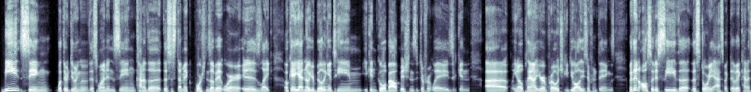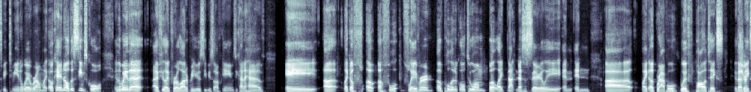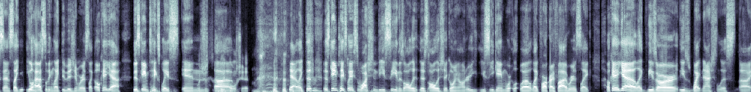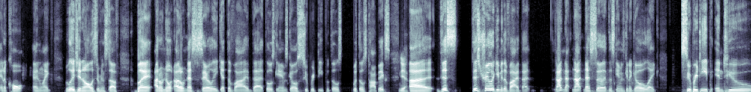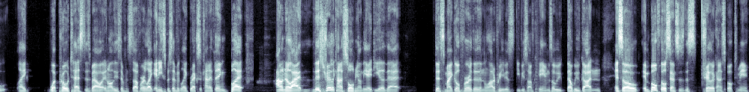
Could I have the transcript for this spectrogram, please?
Me seeing what they're doing with this one and seeing kind of the the systemic portions of it, where it is like, okay, yeah, no, you're building a team. You can go about missions in different ways. You can, uh, you know, plan out your approach. You can do all these different things but then also to see the the story aspect of it kind of speak to me in a way where I'm like, okay, no, this seems cool. In the way that I feel like for a lot of previous Ubisoft games, you kind of have a uh like a a, a fl- flavor of political to them, but like not necessarily and in uh like a grapple with politics. If that Sure. makes sense, like you'll have something like Division where it's like, okay, yeah, this game takes place in Which is uh, bullshit. yeah, like this, this game takes place in Washington D.C. and there's all this, there's all this shit going on. Or you, you see a game where, uh, like Far Cry Five where it's like, okay, yeah, like these are these white nationalists uh, in a cult and like religion and all this different stuff. But I don't know, I don't necessarily get the vibe that those games go super deep with those with those topics. Yeah. Uh, this this trailer gave me the vibe that not not, not necessarily this game is gonna go like super deep into like what protest is about and all these different stuff or like any specific like Brexit kind of thing, but I don't know. I this trailer kind of sold me on the idea that this might go further than a lot of previous Ubisoft games that we that we've gotten. And so, in both those senses, this trailer kind of spoke to me.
